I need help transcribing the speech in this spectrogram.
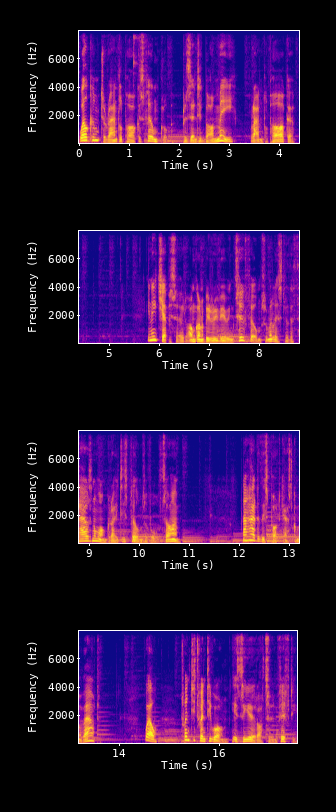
Welcome to Randall Parker's Film Club, presented by me, Randall Parker. In each episode, I'm going to be reviewing two films from a list of the 1001 greatest films of all time. Now, how did this podcast come about? Well, 2021 is the year I turned 50,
